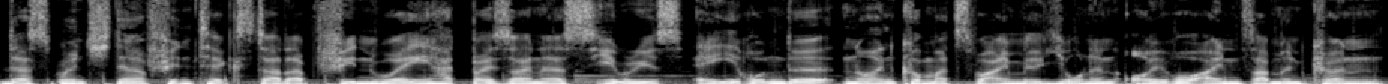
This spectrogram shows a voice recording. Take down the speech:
Das Münchner Fintech-Startup Finway hat bei seiner Series A-Runde 9,2 Millionen Euro einsammeln können.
